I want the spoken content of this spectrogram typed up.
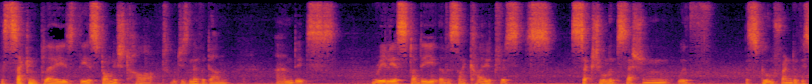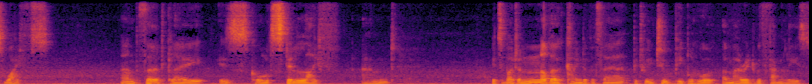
The second play is The Astonished Heart, which is never done, and it's really a study of a psychiatrist's sexual obsession with a school friend of his wife's. And the third play is called Still Life, and it's about another kind of affair between two people who are married with families,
